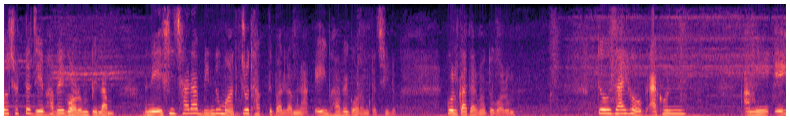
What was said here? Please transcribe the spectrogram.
বছরটা যেভাবে গরম পেলাম মানে এসি ছাড়া বিন্দু মাত্র থাকতে পারলাম না, এইভাবে গরমটা ছিল। কলকাতার মতো গরম। তো যাই হোক, এখন আমি এই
